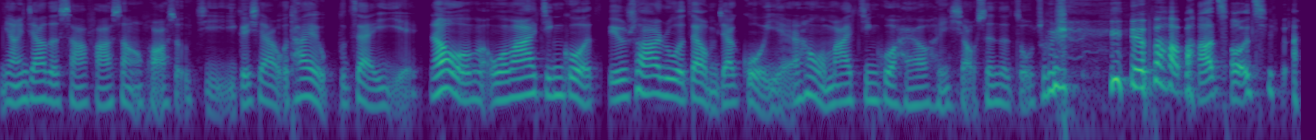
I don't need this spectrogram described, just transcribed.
娘家的沙发上划手机一个下午，他也不在意。然后我我妈经过，比如说他如果在我们家过夜，然后我妈经过还要很小声的走出去，约爸爸爸。吵起来，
